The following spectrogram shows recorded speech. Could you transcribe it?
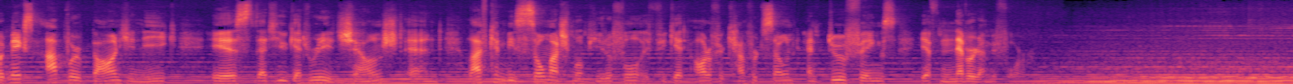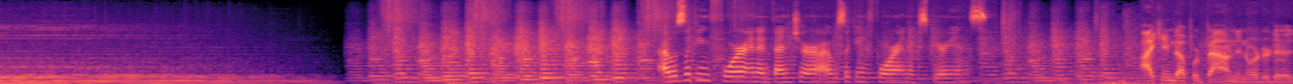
What makes Upward Bound unique is that you get really challenged and life can be so much more beautiful if you get out of your comfort zone and do things you have never done before. I was looking for an adventure, I was looking for an experience. I came to Upward Bound in order to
